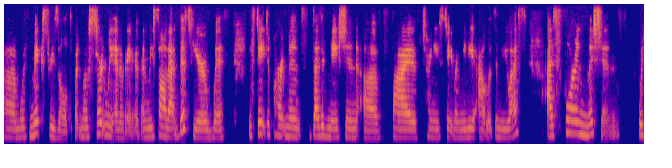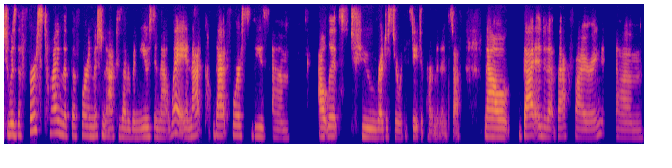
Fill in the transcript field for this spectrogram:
um, with mixed results, but most certainly innovative. And we saw that this year with the State Department's designation of five Chinese state run media outlets in the US as foreign missions, which was the first time that the Foreign Mission Act has ever been used in that way. And that, that forced these um, outlets to register with the State Department and stuff. Now, that ended up backfiring. Um,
